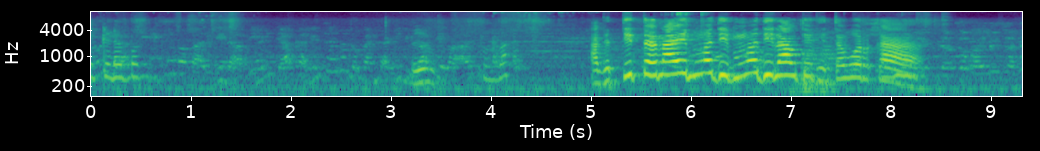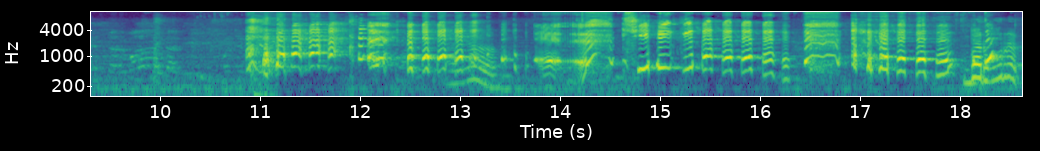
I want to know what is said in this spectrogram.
इकडं बघ बघ. अगं तिथं नाही मधी मधी लावते तिथं वर का अगं, बर उरक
